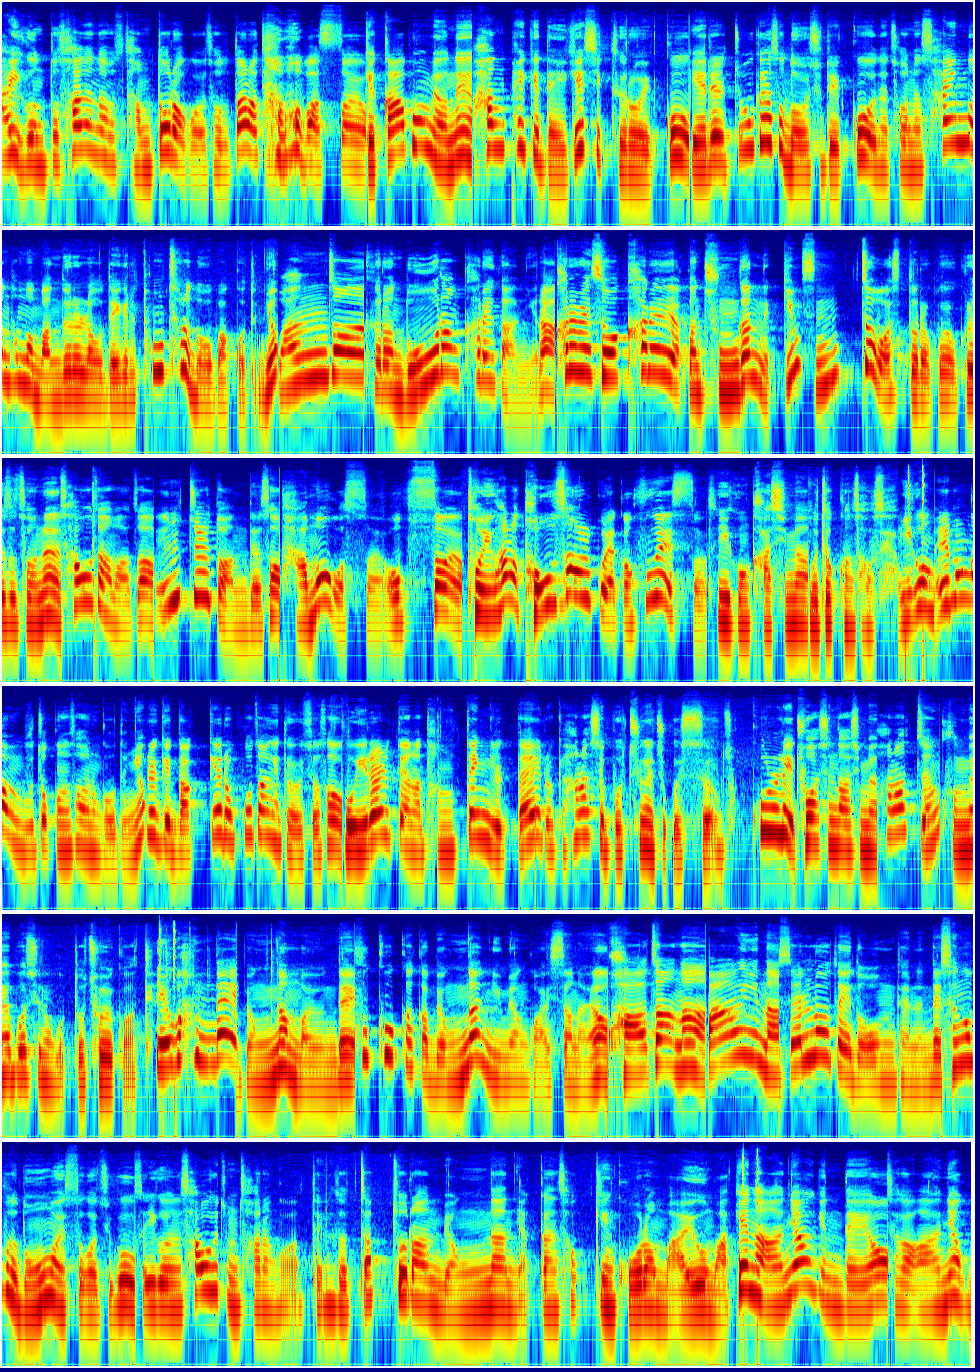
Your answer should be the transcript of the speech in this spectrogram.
아 이건 또 사는 하면서 담더라고요. 저도 따라 담아봤어요. 이렇게 까보면 은 한 팩에 4개씩 들어있고 얘를 쪼개서 넣을 수도 있고 근데 저는 4인분 한번 만들려고 4개를 통째로 넣어봤거든요. 완전 그런 노란 카레가 아니라 카레라이스와 카레의 약간 중간 느낌? 진짜 맛있 더라고요. 그래서 저는 사오자마자 일주일도 안 돼서 다 먹었어요. 없어요. 저 이거 하나 더 사올 걸 약간 후회했어요. 이건 가시면 무조건 사오세요. 이건 일본 가면 무조건 사오는 거거든요. 이렇게 낱개로 포장이 되어 있어서 뭐 일할 때나 당 땡길 때 이렇게 하나씩 보충해주고 있어요. 초콜릿 좋아하신다 하시면 하나쯤 구매해보시는 것도 좋을 것 같아요. 이건데 명란 마요인데 후쿠오카가 명란 유명한 거 아시잖아요. 과자나 빵이나 샐러드에 넣으면 되는데 생각보다 너무 맛있어가지고 이건 사오기 좀 잘한 것 같아요. 그래서 짭조란 명란 약간 섞인 그런 마요 맛. 얘는 안약인데요. 제가 안약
